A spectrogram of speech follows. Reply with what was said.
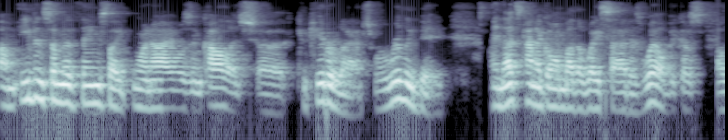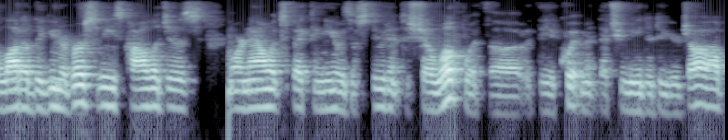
Um, even some of the things like when I was in college, uh, computer labs were really big. And that's kind of going by the wayside as well because a lot of the universities, colleges, are now expecting you as a student to show up with uh, the equipment that you need to do your job.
